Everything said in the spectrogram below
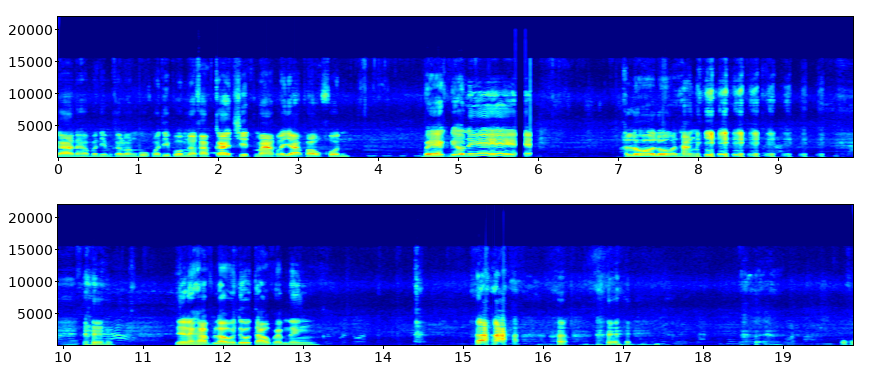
ก้านะครับ วันนี้มันกำลังบุกมาที่ผมนะครับ ใกล้ชิดมากระยะเผาขน เบรกเดี๋ยวนี้ฮัลโหลฮัลโหลมาทางนี้ เดี๋ยวนะครับ เรามาดูเต่าแป๊บหนึ่งโอ้โห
